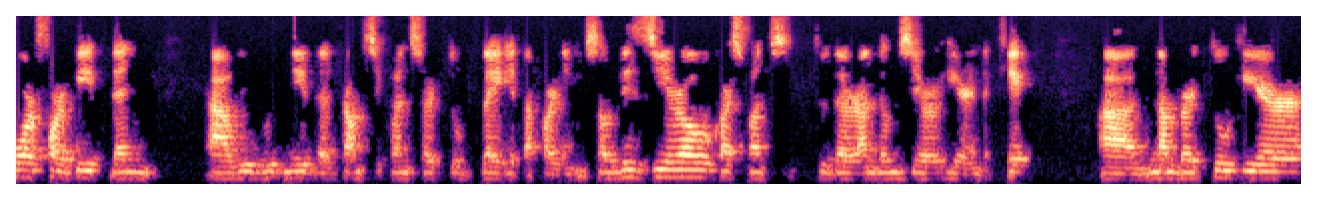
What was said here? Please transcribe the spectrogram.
4-4 uh, beat, then uh, we would need the drum sequencer to play it accordingly. So this zero corresponds to the random zero here in the kick. Uh, number two here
